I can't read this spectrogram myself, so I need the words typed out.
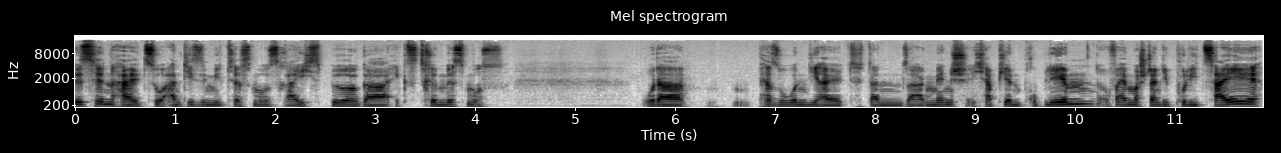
bis hin halt zu Antisemitismus, Reichsbürger, Extremismus oder Personen, die halt dann sagen, Mensch, ich habe hier ein Problem. Auf einmal stand die Polizei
